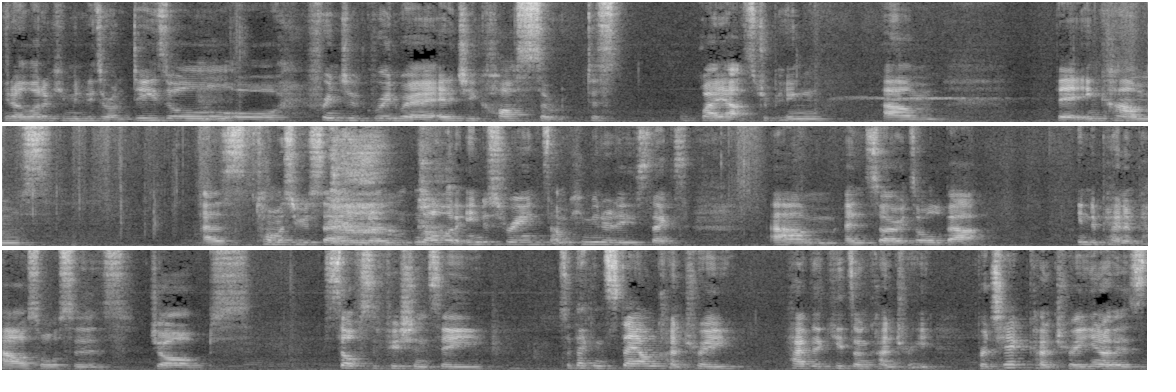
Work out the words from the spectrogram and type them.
you know, a lot of communities are on diesel or fringe of grid where energy costs are just way outstripping um, their incomes. As Thomas, you were saying, you know, not a lot of industry in some communities, thanks. Um, and so it's all about independent power sources, jobs, self sufficiency, so they can stay on country, have their kids on country, protect country. You know, there's,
